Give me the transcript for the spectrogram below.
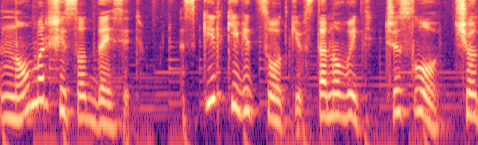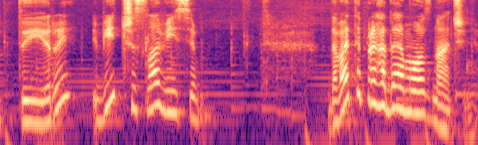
Номер 610. Скільки відсотків становить число 4 від числа 8? Давайте пригадаємо означення.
